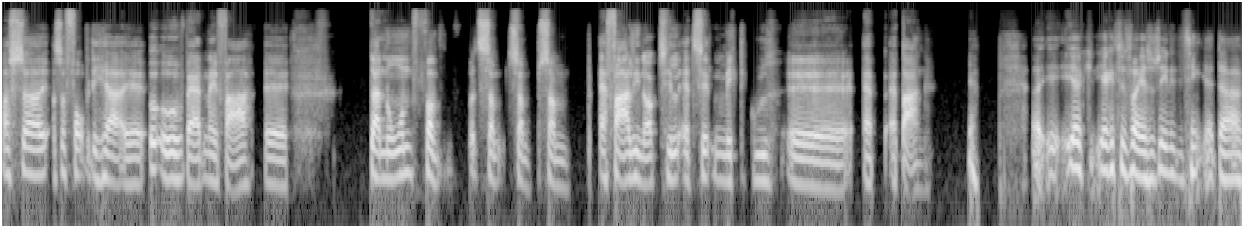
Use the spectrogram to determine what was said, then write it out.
og så, og så får vi det her, øh, åh, åh, verden er i fare. Øh, der er nogen, for, som, som, som er farlige nok til, at selv en mægtig Gud øh, er, er bange. Ja, og jeg, jeg kan tilføje, at jeg synes, en af de ting, der,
